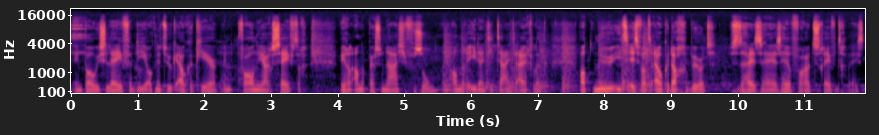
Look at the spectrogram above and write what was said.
in Bowie's leven. Die ook natuurlijk elke keer, in, vooral in de jaren zeventig, weer een ander personage verzon. Een andere identiteit eigenlijk. Wat nu iets is wat elke dag gebeurt. Dus hij is, hij is heel vooruitstrevend geweest.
